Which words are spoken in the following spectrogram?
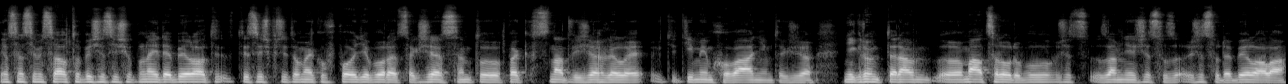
já jsem si myslel o tobě, že jsi úplný debil a ty, ty jsi přitom jako v pohodě borec, takže jsem to pak snad vyžehlil tím mým chováním, takže někdo teda eh, má celou dobu že za mě, že jsou, že jsou debil, ale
